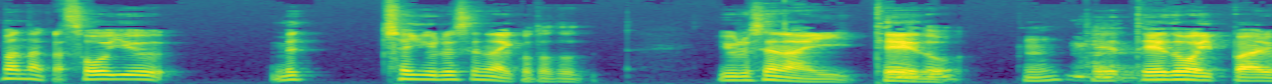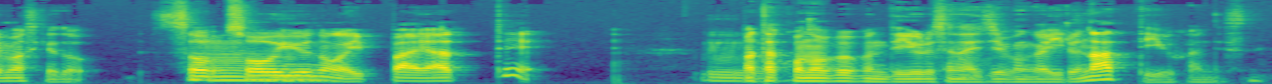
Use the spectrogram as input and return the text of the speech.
まあなん。かそういう、めっちゃ許せないことと、許せない程度、ん。てはい程度はいっぱいありますけど、そう、そういうのがいっぱいあって、またこの部分で許せない自分がいるなっていう感じですね。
